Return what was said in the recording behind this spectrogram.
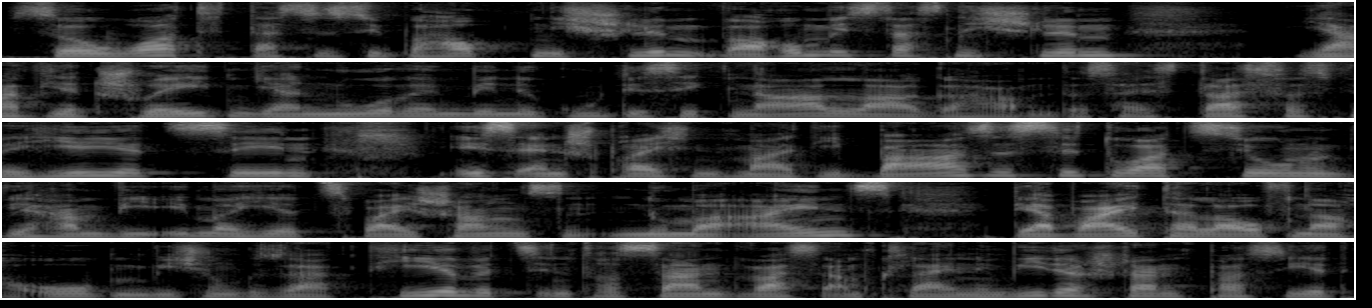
So what? Das ist überhaupt nicht schlimm. Warum ist das nicht schlimm? Ja, wir traden ja nur, wenn wir eine gute Signallage haben. Das heißt, das, was wir hier jetzt sehen, ist entsprechend mal die Basissituation und wir haben wie immer hier zwei Chancen. Nummer eins, der Weiterlauf nach oben. Wie schon gesagt, hier wird es interessant, was am kleinen Widerstand passiert.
